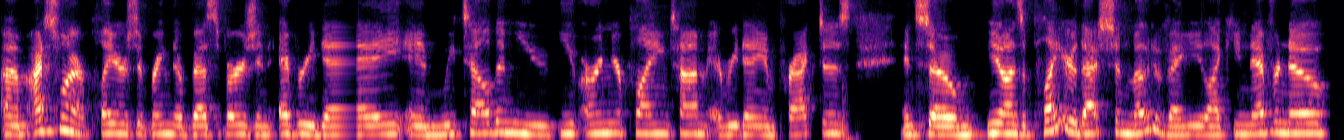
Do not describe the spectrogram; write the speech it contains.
um, I just want our players to bring their best version every day, and we tell them you you earn your playing time every day in practice. And so, you know, as a player, that should motivate you. Like you never know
